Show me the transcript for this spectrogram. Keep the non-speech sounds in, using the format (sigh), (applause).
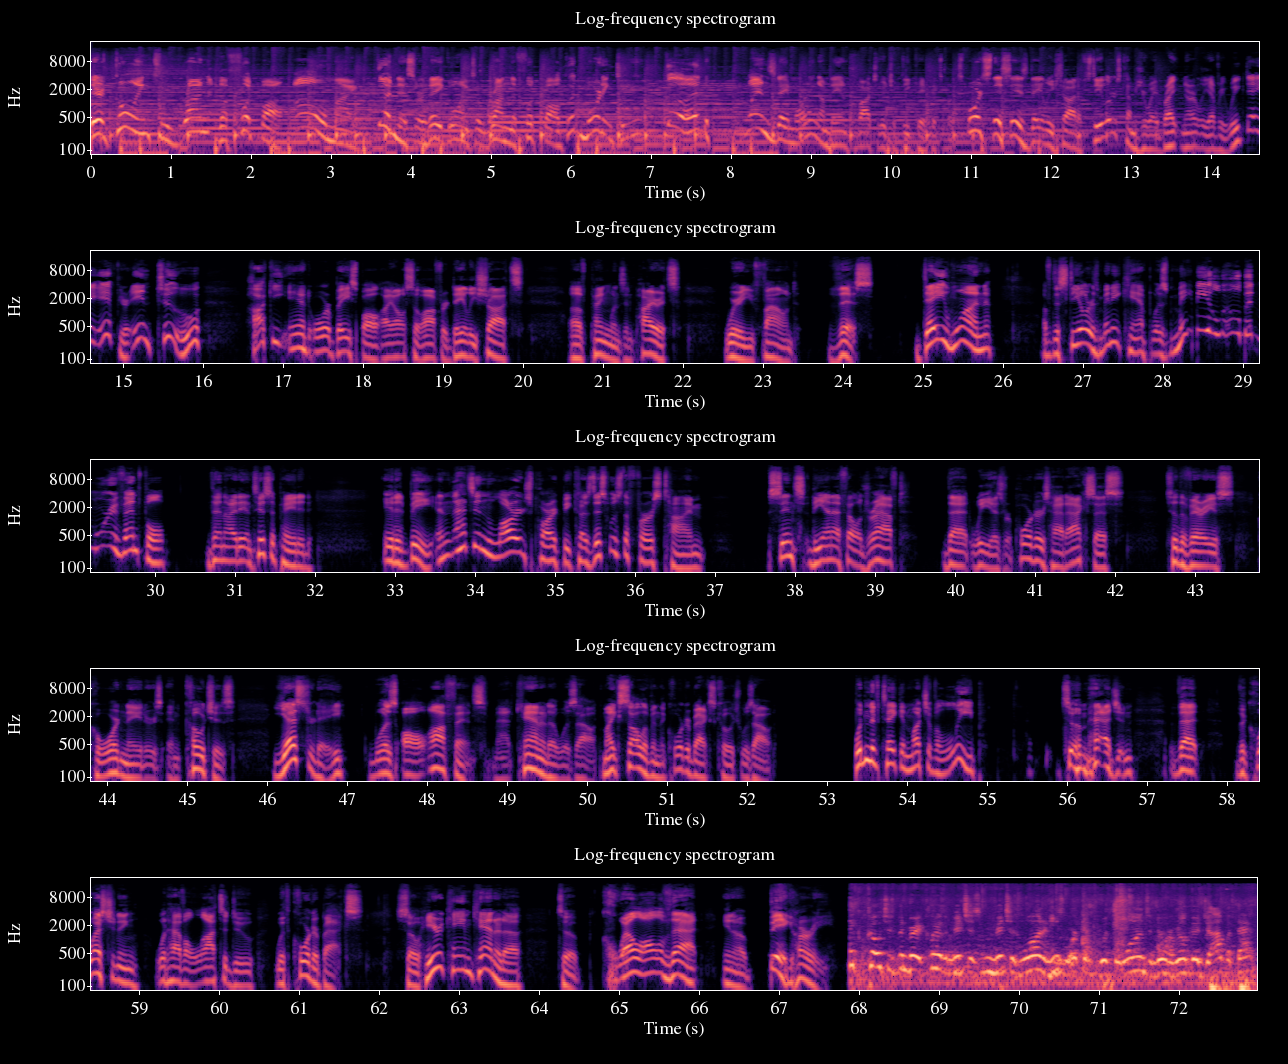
They're going to run the football. Oh my goodness, are they going to run the football? Good morning to you. Good Wednesday morning. I'm Dejan Kovacevic of DK Pittsburgh Sports. This is Daily Shot of Steelers. Comes your way bright and early every weekday. If you're into hockey and or baseball, I also offer daily shots of Penguins and Pirates where you found this. Day one of the Steelers minicamp was maybe a little bit more eventful than I'd anticipated it'd be. And that's in large part because this was the first time since the NFL draft that we as reporters had access to the various coordinators and coaches. Yesterday was all offense. Matt Canada was out. Mike Sullivan, the quarterback's coach, was out. Wouldn't have taken much of a leap to imagine that the questioning would have a lot to do with quarterbacks. So here came Canada to quell all of that in a big hurry. I think coach has been very clear that Mitch is Mitch is one, and he's working with the ones and doing a real good job with that.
